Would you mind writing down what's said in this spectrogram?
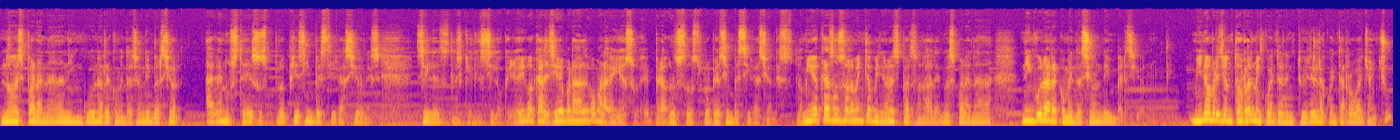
no es para nada ninguna recomendación de inversión. Hagan ustedes sus propias investigaciones. Si, les, si lo que yo digo acá les sirve para algo, maravilloso, ¿eh? pero hagan sus propias investigaciones. Lo mío acá son solamente opiniones personales, no es para nada ninguna recomendación de inversión. Mi nombre es John Torres, me encuentran en Twitter en la cuenta arroba John Chu,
